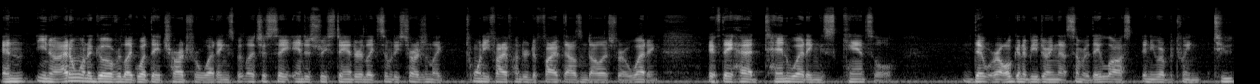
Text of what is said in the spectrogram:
And you know, I don't want to go over like what they charge for weddings, but let's just say industry standard, like somebody's charging like twenty five hundred to five thousand dollars for a wedding. If they had ten weddings cancel that were all going to be during that summer, they lost anywhere between two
